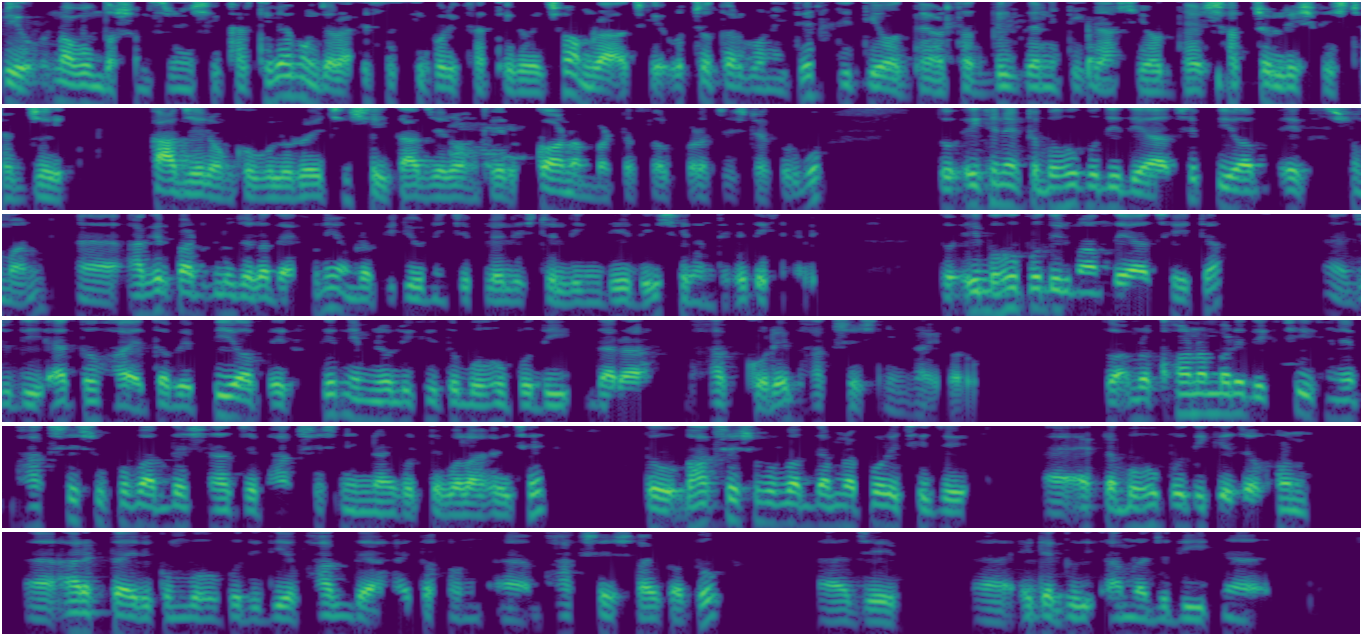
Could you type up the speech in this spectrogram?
প্রিয় নবম, দশম শ্রেণির শিক্ষার্থীরা এবং যারা এসএসসি পরীক্ষার্থী রয়েছে, আমরা আজকে উচ্চতর গণিতের দ্বিতীয় অধ্যায় অর্থাৎ বীজগাণিতিক রাশি অধ্যায়ের সাতচল্লিশ পৃষ্ঠার যে কাজের অঙ্কগুলো রয়েছে, সেই কাজের অঙ্কের ক নাম্বারটা সলভ করার চেষ্টা করব। তো এখানে একটা বহুপদী দেওয়া আছে পি অফ এক্স সমান আগের পার্টগুলো যারা দেখোনি, আমরা ভিডিও নিচে প্লে লিস্টের লিঙ্ক দিয়ে দিই, সেখান থেকে দেখে নেবে। তো এই বহুপদীর মান দেওয়া আছে এটা যদি এত হয়, তবে পি অফ এক্স কে নিম্নলিখিত বহুপদী দ্বারা ভাগ করে ভাগশেষ নির্ণয় করো। তো আমরা খ নম্বরে দেখছি এখানে ভাগশেষ উপপাদ্যের সাহায্যে ভাগশেষ নির্ণয় করতে বলা হয়েছে। তো ভাগশেষ উপপাদ্যে আমরা পড়েছি যে একটা বহুপদীকে যখন আরেকটা এরকম বহুপদী দিয়ে ভাগ দেওয়া হয়, তখন ভাগশেষ হয় কত? যে এটা আমরা যদি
